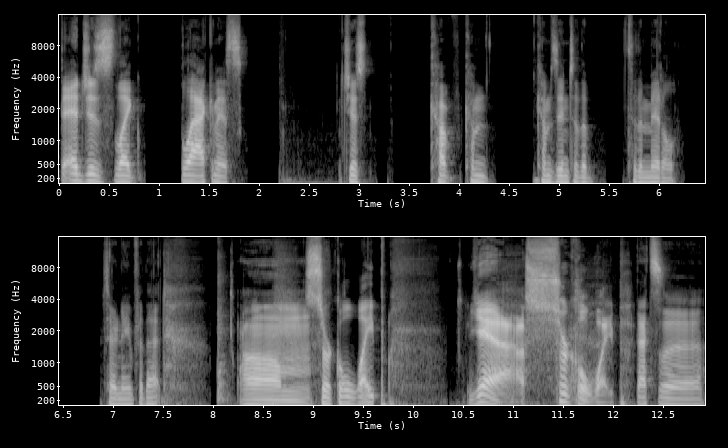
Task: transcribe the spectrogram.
the edges like blackness just come come comes into the to the middle. Is there a name for that? Um, Circle wipe. yeah, a circle wipe. That's a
